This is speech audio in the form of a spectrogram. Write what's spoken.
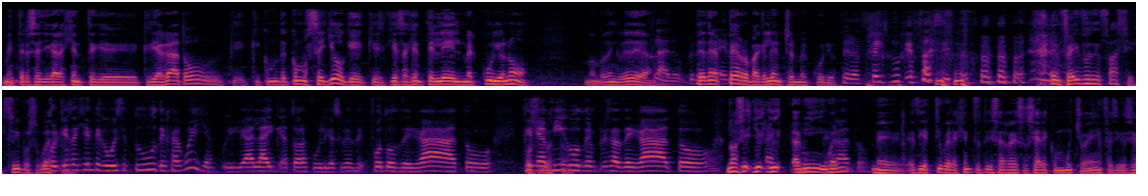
me interesa llegar a gente que cría gato, que, que ¿cómo, cómo sé yo que, que- que esa gente lee el mercurio o no? No, no tengo idea. Claro, pero Debe tener en- perro para que le entre el mercurio. Pero en Facebook es fácil. ¿no? En Facebook es fácil, sí, por supuesto. Porque esa gente, como dices tú, deja huellas y le da like a todas las publicaciones de fotos de gato, tiene supuesto. amigos de empresas de gato. No, sí, yo, a mí igual me, es divertido que la gente utiliza redes sociales con mucho énfasis, ¿sí?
